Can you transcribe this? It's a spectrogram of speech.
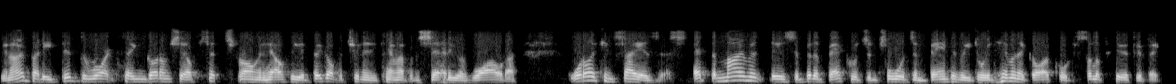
you know, but he did the right thing, got himself fit, strong, and healthy. A big opportunity came up in Saudi with Wilder. What I can say is this: at the moment, there's a bit of backwards and forwards and banter between him and a guy called Filip Hrgovic.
